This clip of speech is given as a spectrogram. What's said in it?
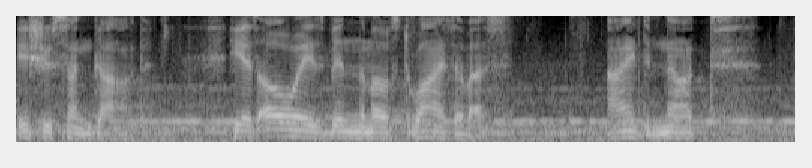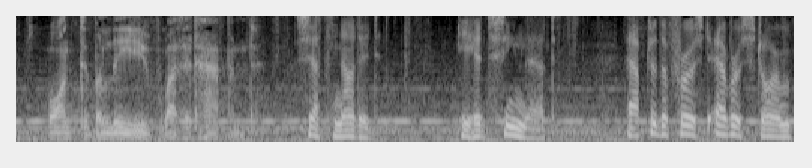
Ishu-son-God. He has always been the most wise of us. I did not want to believe what had happened. Szeth nodded. He had seen that. After the first ever storm,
